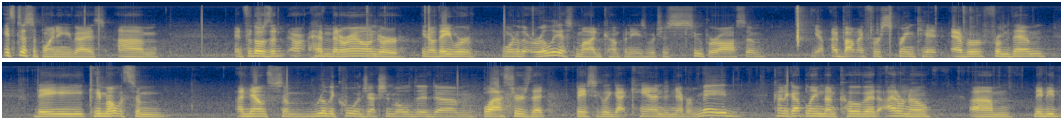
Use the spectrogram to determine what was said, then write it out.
it's disappointing, you guys. Um, and for those that are, haven't been around, or you know, they were one of the earliest mod companies, which is super awesome. Yep. I bought my first spring kit ever from them. They came out with some, announced some really cool injection molded um, blasters that basically got canned and never made. Kind of got blamed on COVID. I don't know. Um, maybe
